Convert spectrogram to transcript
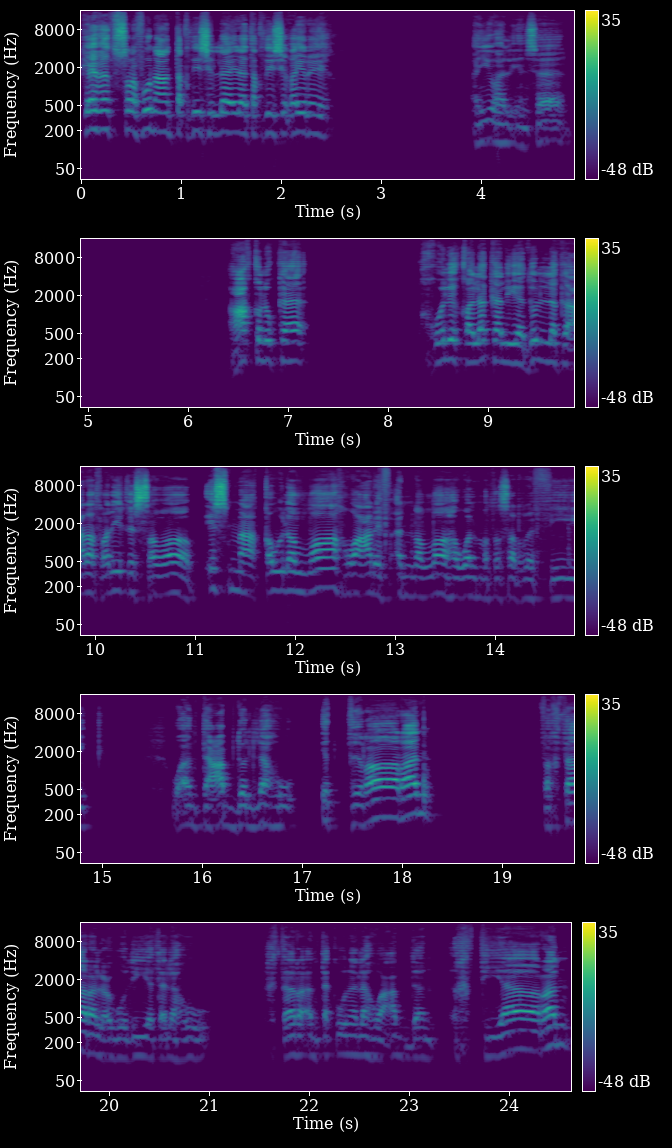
كيف تصرفون عن تقديس الله إلى تقديس غيره؟ أيها الإنسان عقلك خلق لك ليدلك على طريق الصواب. اسمع قول الله واعرف أن الله هو المتصرف فيك. وأنت عبد له اضطرارا فاختار العبودية له. اختار أن تكون له عبدا اختيارا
